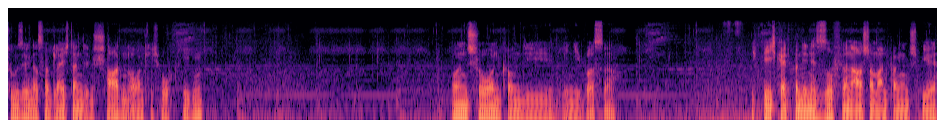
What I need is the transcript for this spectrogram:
Zusehen, dass wir gleich dann den Schaden ordentlich hochkriegen. Und schon kommen die Mini-Bosse. Die Fähigkeit von denen ist so für einen Arsch am Anfang im Spiel.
